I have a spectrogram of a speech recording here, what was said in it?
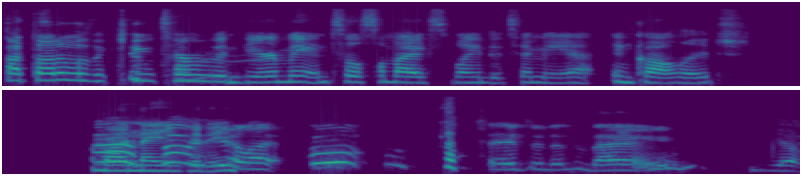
I thought it was a cute term of endearment until somebody explained it to me in college. My naivety. You're like, ooh, changing his name. Yep.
